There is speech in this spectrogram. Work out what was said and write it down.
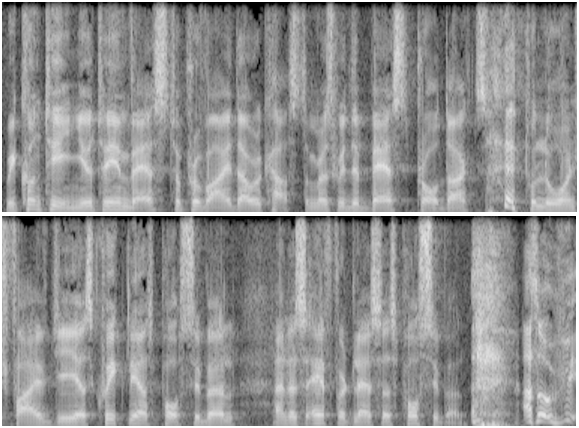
We continue to invest to provide our customers with the best products to launch 5G as quickly as possible and as effortless as possible. Alltså vi,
